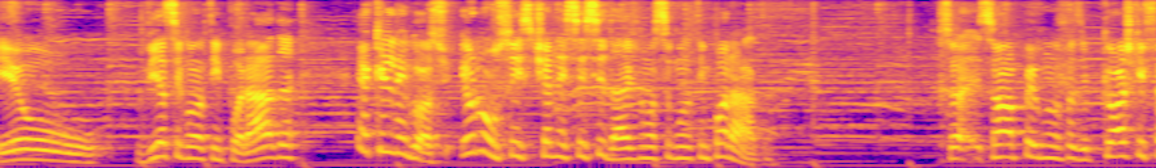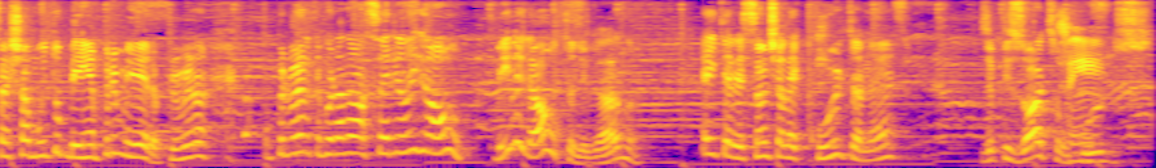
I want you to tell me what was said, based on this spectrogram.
Eu vi a segunda temporada. É aquele negócio. Eu não sei se tinha necessidade de uma segunda temporada. Isso, é- isso é uma pergunta a fazer, porque eu acho que fecha muito bem a primeira. A primeira, a primeira temporada é uma série legal. Bem legal, tá ligado? É interessante, ela é curta, né? Os episódios são Sim. curtos.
